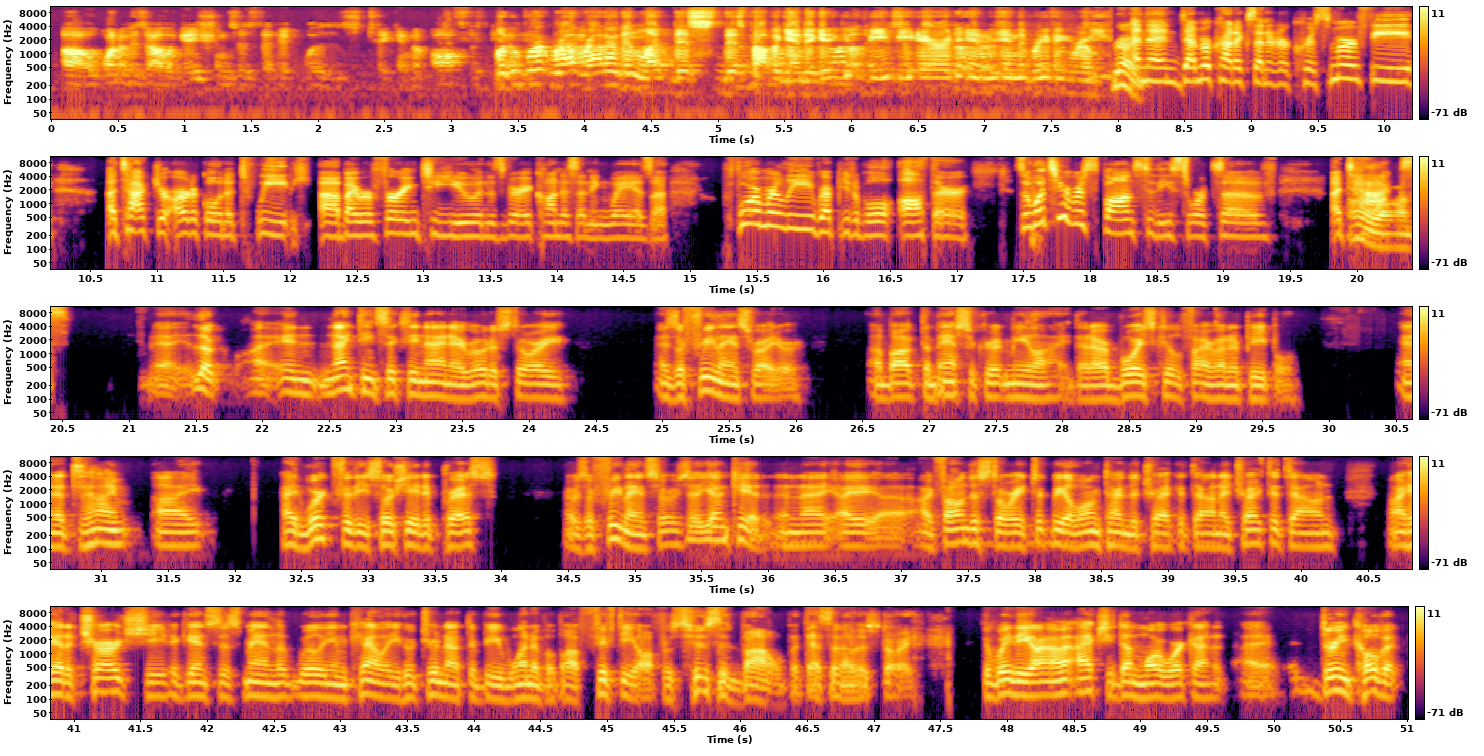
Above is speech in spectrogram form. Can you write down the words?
Uh, one of his allegations is that it was taken off the. Look, rather than let this this propaganda get, be, be aired in, in the briefing room. Right. And then Democratic Senator Chris Murphy attacked your article in a tweet uh, by referring to you in this very condescending way as a formerly reputable author. So, what's your response to these sorts of attacks? Oh, uh, look, in 1969, I wrote a story as a freelance writer about the massacre at My Lai, that our boys killed 500 people. And at the time, I I had worked for the Associated Press. I was a freelancer. I was a young kid, and I I, uh, I found the story. It took me a long time to track it down. I tracked it down. I had a charge sheet against this man, William Calley, who turned out to be one of about 50 officers involved, but that's another story. The way they are, I actually done more work on it. I, during COVID,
